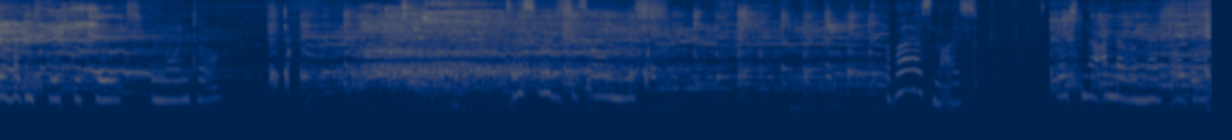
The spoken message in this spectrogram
Der hat mich durchgekillt. Ich bin Neunter. Das würde ich jetzt auch nicht. Ist nice. Vielleicht eine andere Map, aber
